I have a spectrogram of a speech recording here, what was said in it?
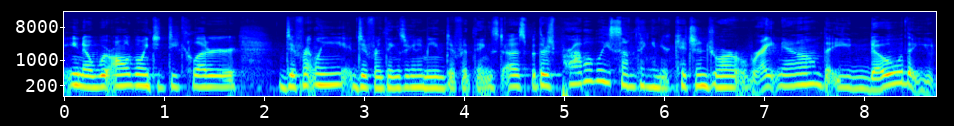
you know we're all going to declutter differently. Different things are going to mean different things to us but there's probably something in your kitchen drawer right now that you know that you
